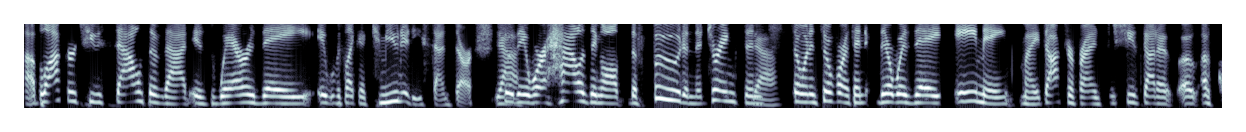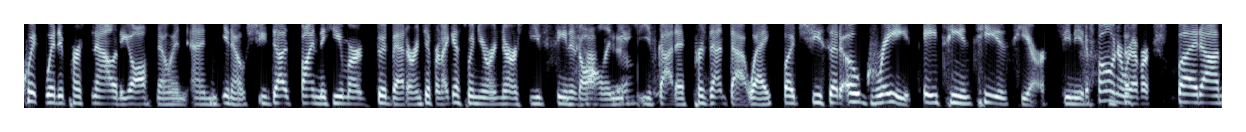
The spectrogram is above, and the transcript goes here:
A block or two south of that is where they, it was like a community center. So they were housing all the food and the drinks and Yes. So on and so forth. And there was a Amy, my doctor friend, she's got a, a, a quick-witted personality also. And, and, you know, she does find the humor good, better, and different. I guess when you're a nurse, you've seen it You all and to. you, you've got to present that way. But she said, oh, great. AT&T is here if you need a phone or whatever. But um,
